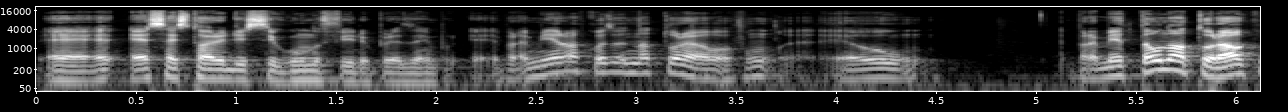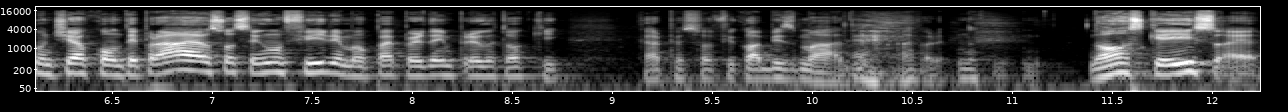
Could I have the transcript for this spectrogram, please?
É, essa história de segundo filho, por exemplo, é, para mim é uma coisa natural. Eu, para mim é tão natural que um dia eu contei para, ah, eu sou segundo filho, meu pai perdeu o emprego, eu tô aqui. Cara, a pessoa ficou abismada. É. Falei, Nossa, que isso? É,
